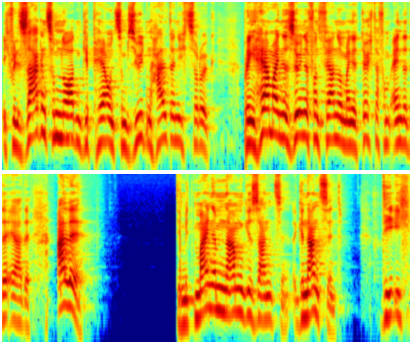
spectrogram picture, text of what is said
Ich will sagen zum Norden, gib her und zum Süden, halte nicht zurück. Bring her meine Söhne von ferne und meine Töchter vom Ende der Erde. Alle, die mit meinem Namen genannt sind, die ich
